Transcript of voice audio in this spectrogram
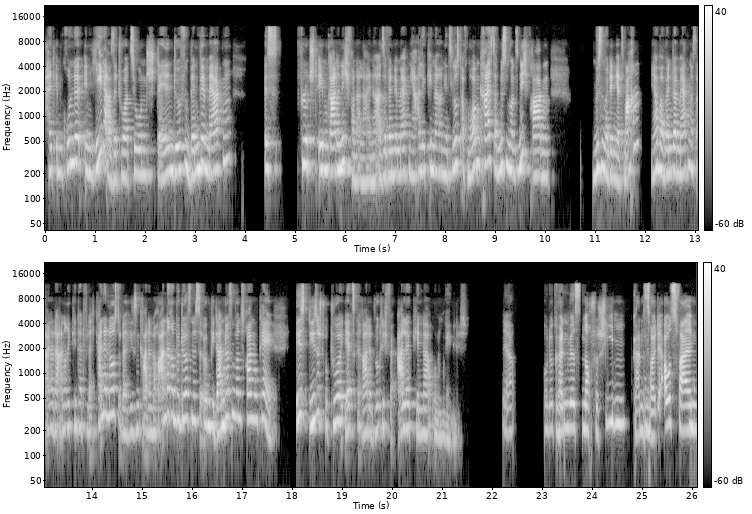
halt im Grunde in jeder Situation stellen dürfen, wenn wir merken, es flutscht eben gerade nicht von alleine. Also wenn wir merken, ja, alle Kinder haben jetzt Lust auf Morgenkreis, dann müssen wir uns nicht fragen, müssen wir den jetzt machen? Ja, aber wenn wir merken, das ein oder andere Kind hat vielleicht keine Lust oder hier sind gerade noch andere Bedürfnisse irgendwie, dann dürfen wir uns fragen, okay, ist diese Struktur jetzt gerade wirklich für alle Kinder unumgänglich? Ja. Oder können wir es noch verschieben? Kann es genau. heute ausfallen?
